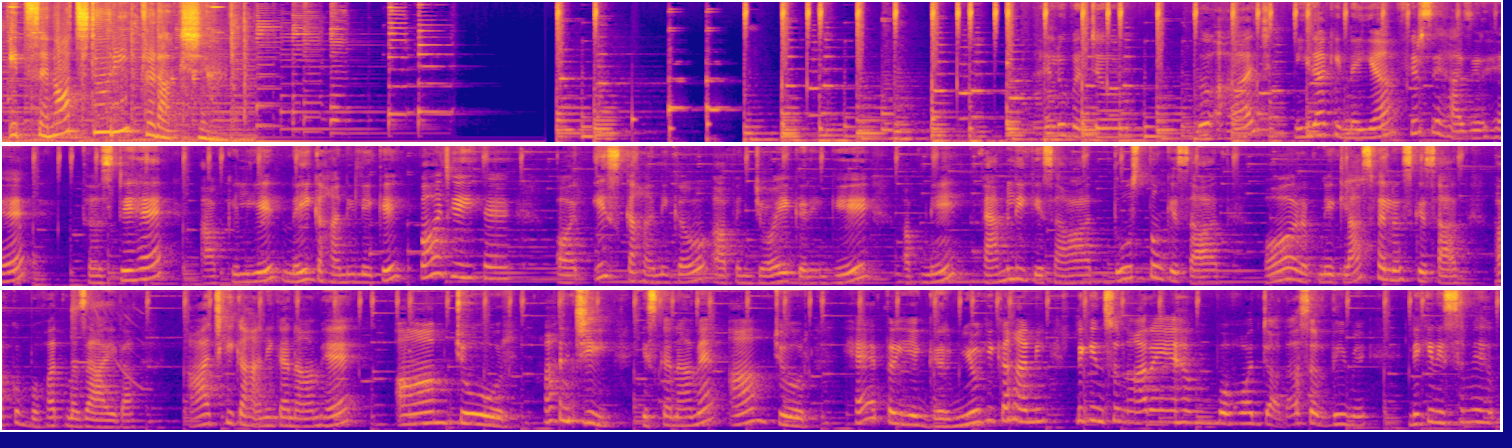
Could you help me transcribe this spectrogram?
It's an odd story production. Hello बच्चों। तो आज मीरा की नैया फिर से हाजिर है। थर्सडे है। आपके लिए नई कहानी लेके पहुँच गई है। और इस कहानी को आप एंजॉय करेंगे अपने फैमिली के साथ, दोस्तों के साथ और अपने क्लास फेलोज के साथ। आपको बहुत मज़ा आएगा। आज की कहानी का नाम है आम चोर हाँ जी, इसका नाम है आम चोर है तो ये गर्मियों की कहानी, लेकिन सुना रहे हैं हम बहुत ज़्यादा सर्दी में। लेकिन इस समय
